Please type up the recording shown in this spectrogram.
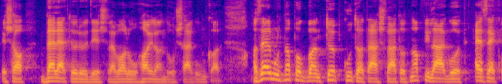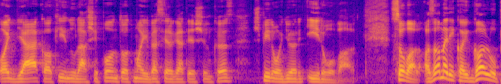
és a beletörődésre való hajlandóságunkkal. Az elmúlt napokban több kutatás látott napvilágot, ezek adják a kiindulási pontot mai beszélgetésünkhöz Spiro György íróval. Szóval az amerikai Gallup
